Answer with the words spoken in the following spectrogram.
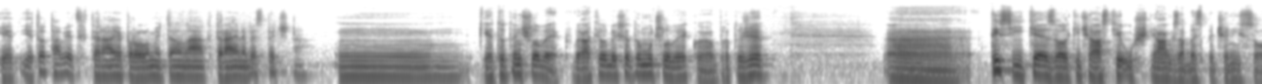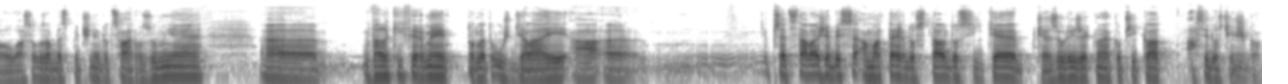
Je, je to ta věc, která je prolomitelná, která je nebezpečná? Mm, je to ten člověk. Vrátil bych se tomu člověku, jo, protože ty sítě z velké části už nějak zabezpečený jsou a jsou zabezpečeny docela rozumně. Eh, velké firmy tohle to už dělají a eh, představa, že by se amatér dostal do sítě Čezury, řeknu jako příklad, asi dost těžko.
